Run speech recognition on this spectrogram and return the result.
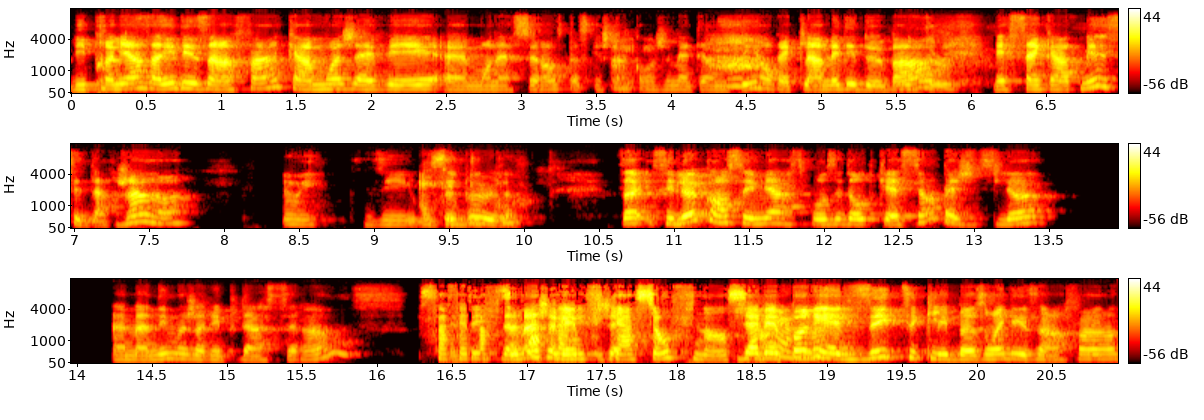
Les premières années des enfants, quand moi j'avais euh, mon assurance parce que j'étais en Ouais. congé maternité, on réclamait des deux barres, deux. mais 50 000, c'est de l'argent, là. Oui. Dis, c'est peu, beaucoup. là. C'est là qu'on s'est mis à se poser d'autres questions, puis je dis là, à un moment donné, moi, j'aurais plus d'assurance. Ça Mais fait partie de la finalement, j'avais- planification financière. J'avais pas réalisé que, les besoins des enfants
